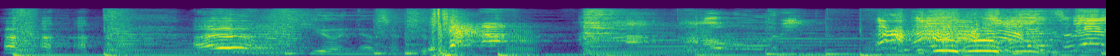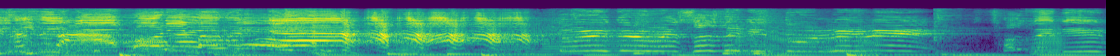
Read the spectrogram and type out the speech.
아유 귀여운 녀석들. 아 머리. 선생님 머리 먹었다. 너희들은 왜 선생님 놀래니? 선생님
